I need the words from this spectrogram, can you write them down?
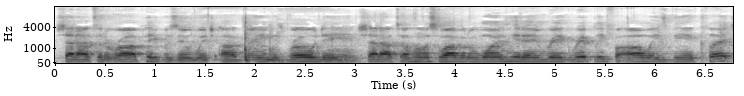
Shout out to the raw papers in which our grain is rolled in. Shout out to Hornswoggle the one hitter and Rick Ripley for always being clutch.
